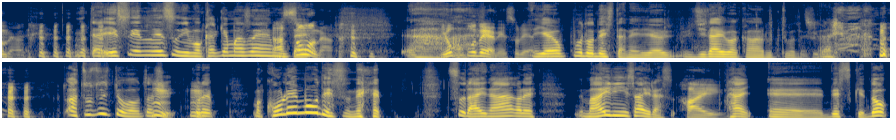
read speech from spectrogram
うなん。みたい。な SNS にも書けませんみたいな。あそうなん。よっぽどやねそれやいやよっぽどでしたね。いや時代は変わるってことですね。あ続いては私、うんうん。これ、まあ、これもですね 辛いなこれ。マイリー・サイラス。はい。はい、えーですけど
